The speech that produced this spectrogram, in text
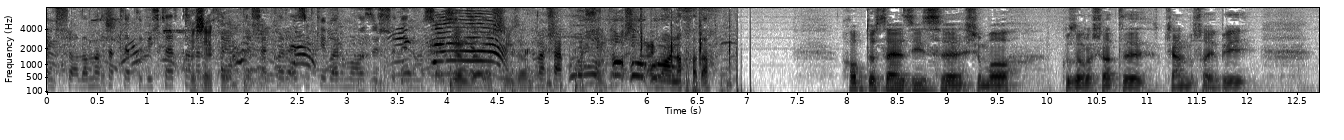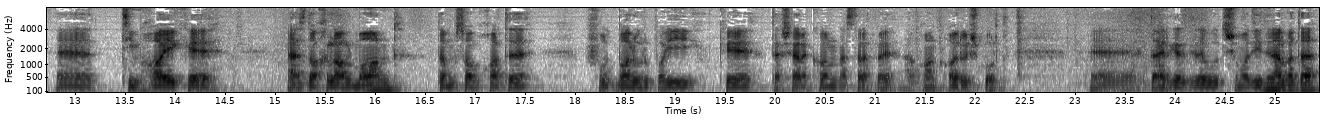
انشالله موفقیت بیشتر کنم تشکر. تشکر از اینکه بر ما حاضر شدین مصاحبه زنده باشید زنده موفق باشید امان خدا. خب دوستان عزیز شما گزارشات چند مصاحبه تیم هایی که از داخل آلمان در مسابقات فوتبال اروپایی که در شهر کلن از طرف افغان آیرش برد دایر گردیده بود. شما دیدین. البته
